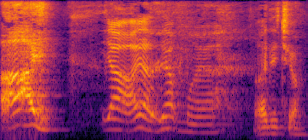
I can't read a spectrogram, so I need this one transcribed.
Ay! Ya Ayaz yapma ya. Hadi içiyorum.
